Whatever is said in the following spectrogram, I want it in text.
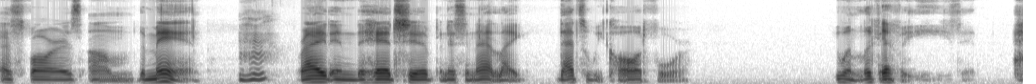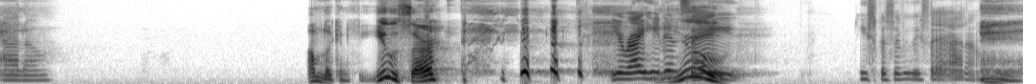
as far as um the man, hmm right? And the headship and this and that, like that's what we called for. He wasn't looking Yeah. for Eve. He said, Adam, Adam. I'm looking for you, sir. You're right. He didn't You. say He specifically said Adam. Man,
